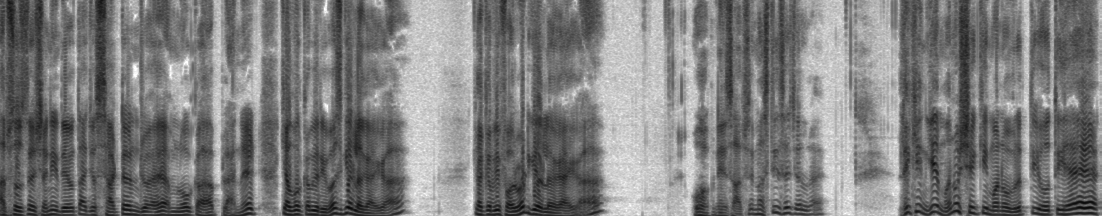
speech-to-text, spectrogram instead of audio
आप सोचते शनि देवता जो सैटर्न जो है, हम लोग का प्लैनेट क्या वो कभी रिवर्स गियर लगाएगा? क्या कभी फॉरवर्ड गियर लगाएगा? वो अपने हिसाब से मस्ती से चल रहा है। लेकिन ये मनुष्य की मनोवृत्ति होती है,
